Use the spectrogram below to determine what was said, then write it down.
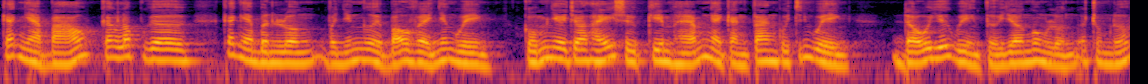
các nhà báo, các blogger, các nhà bình luận và những người bảo vệ nhân quyền, cũng như cho thấy sự kiềm hãm ngày càng tăng của chính quyền đối với quyền tự do ngôn luận ở trong nước.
